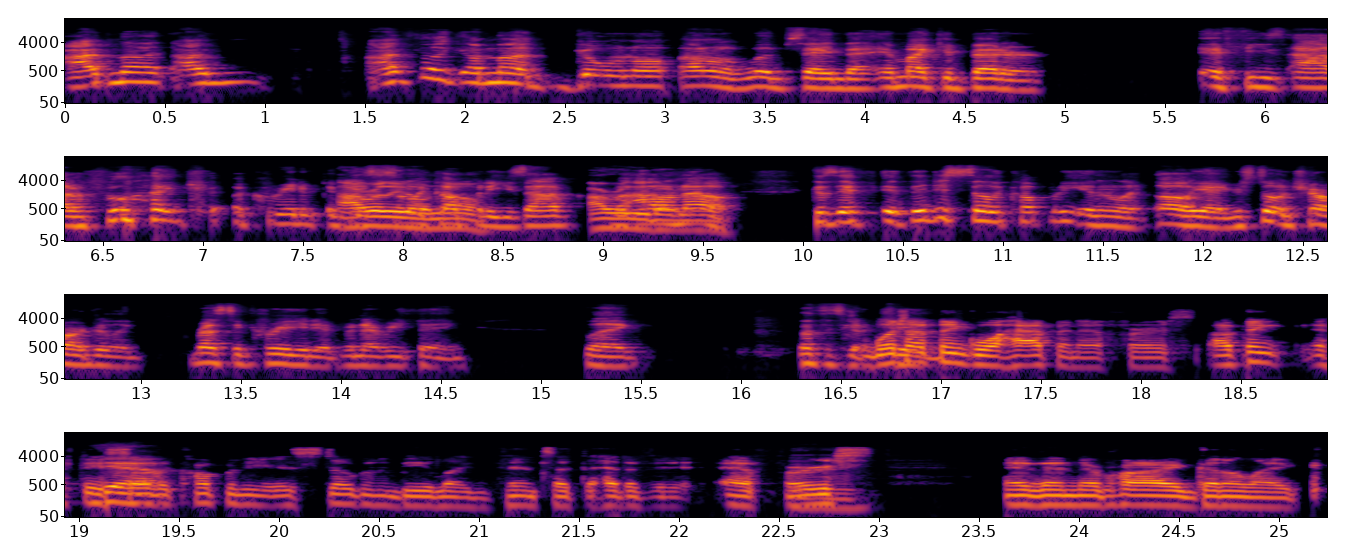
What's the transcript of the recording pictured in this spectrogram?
I'm not. I'm. I feel like I'm not going on. I don't know. Limb saying that it might get better if he's out of like a creative. If I really don't the know. company, he's out. I I, really I don't don't know. know because if if they just sell the company and they're like, oh yeah, you're still in charge or like rest of creative and everything, like nothing's gonna. Which I think will happen at first. I think if they sell the company, it's still going to be like Vince at the head of it at Mm-hmm. 1st and then they're probably gonna like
